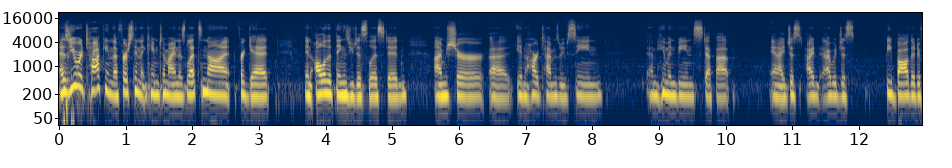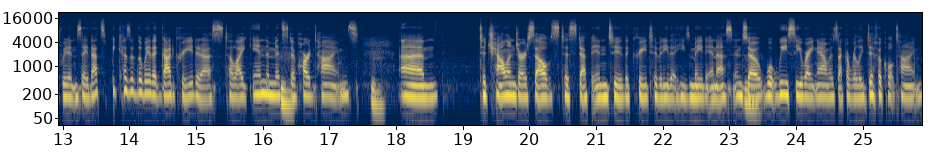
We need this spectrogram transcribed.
As you were talking, the first thing that came to mind is let's not forget in all of the things you just listed. I'm sure uh, in hard times we've seen um, human beings step up, and I just, I, I would just be bothered if we didn't say that's because of the way that God created us to like in the midst of hard times. Um, to challenge ourselves to step into the creativity that he's made in us. And so mm-hmm. what we see right now is like a really difficult time.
